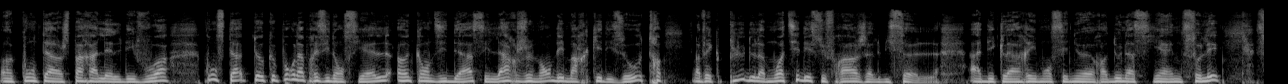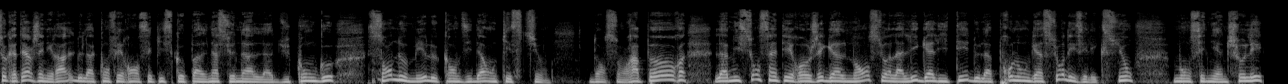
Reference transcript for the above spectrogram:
un comptage parallèle des voix, constate que pour la présidentielle, un candidat s'est largement démarqué des autres, avec plus de la moitié des suffrages à lui seul, a déclaré Monseigneur Donatien Solé, secrétaire général de la conférence épiscopale nationale du Congo, sans nommer le candidat en question. Dans son rapport, la mission s'interroge également sur la légalité de la prolongation des élections. Monseigneur Cholet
